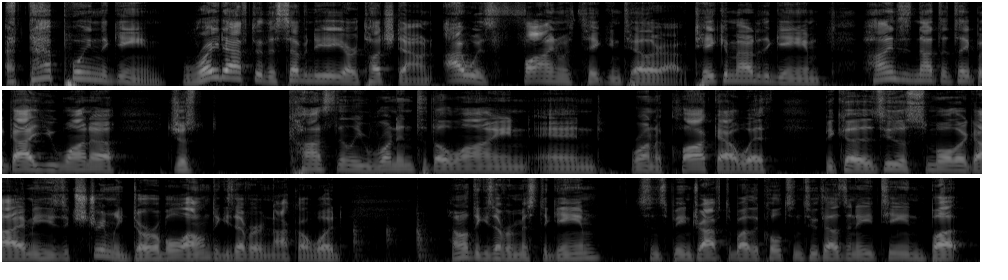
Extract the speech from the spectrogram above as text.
At that point in the game, right after the 78 yard touchdown, I was fine with taking Taylor out. Take him out of the game. Hines is not the type of guy you want to just constantly run into the line and run a clock out with because he's a smaller guy. I mean, he's extremely durable. I don't think he's ever, knock on wood, I don't think he's ever missed a game since being drafted by the Colts in 2018, but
